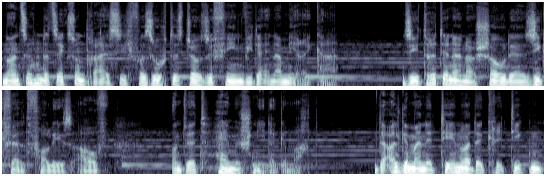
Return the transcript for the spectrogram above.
1936 versucht es Josephine wieder in Amerika. Sie tritt in einer Show der Siegfeld Follies auf und wird hämisch niedergemacht. Der allgemeine Tenor der Kritiken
